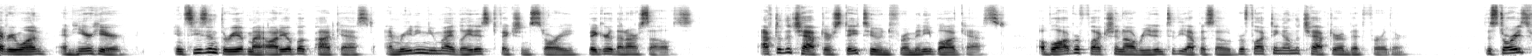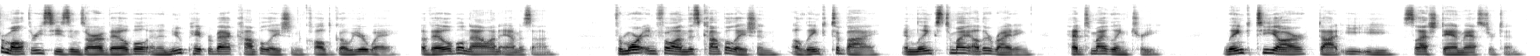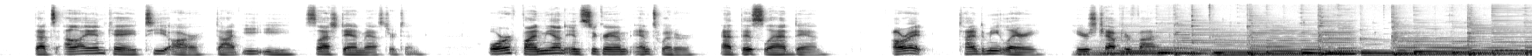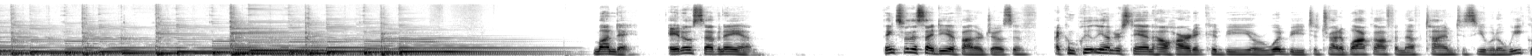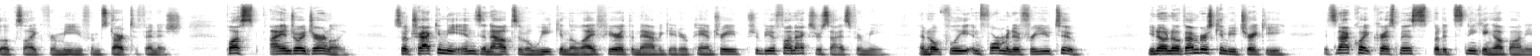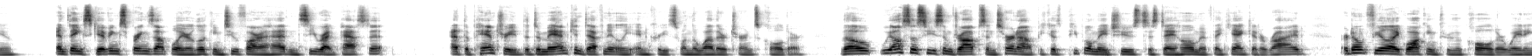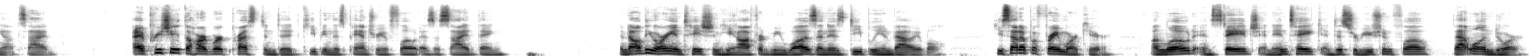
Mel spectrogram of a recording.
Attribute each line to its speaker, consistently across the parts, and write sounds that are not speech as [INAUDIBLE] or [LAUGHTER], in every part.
Speaker 1: Hi, everyone, and here, here. In season three of my audiobook podcast, I'm reading you my latest fiction story, Bigger Than Ourselves. After the chapter, stay tuned for a mini blogcast, a blog reflection I'll read into the episode, reflecting on the chapter a bit further. The stories from all three seasons are available in a new paperback compilation called Go Your Way, available now on Amazon. For more info on this compilation, a link to buy, and links to my other writing, head to my Linktree, linktr.ee slash Dan Masterton. That's L-I-N-K-T-R dot E-E slash Dan Masterton. Or find me on Instagram and Twitter at this lad Dan. All right, time to meet Larry. Here's chapter 5. Monday, 8:07 a.m. Thanks for this idea, Father Joseph. I completely understand how hard it could be or would be to try to block off enough time to see what a week looks like for me from start to finish. Plus, I enjoy journaling. So tracking the ins and outs of a week in the life here at the Navigator Pantry should be a fun exercise for me and hopefully informative for you too. You know, Novembers can be tricky. It's not quite Christmas, but it's sneaking up on you. And Thanksgiving springs up while you're looking too far ahead and see right past it. At the pantry, the demand can definitely increase when the weather turns colder. Though we also see some drops in turnout because people may choose to stay home if they can't get a ride or don't feel like walking through the cold or waiting outside. I appreciate the hard work Preston did keeping this pantry afloat as a side thing. And all the orientation he offered me was and is deeply invaluable. He set up a framework here unload and stage and intake and distribution flow that will endure.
